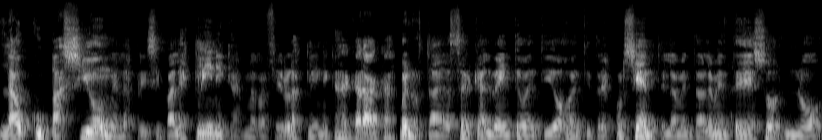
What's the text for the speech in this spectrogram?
la ocupación en las principales clínicas, me refiero a las clínicas de Caracas, bueno, está cerca del 20 o 22 o 23%, y lamentablemente eso no,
